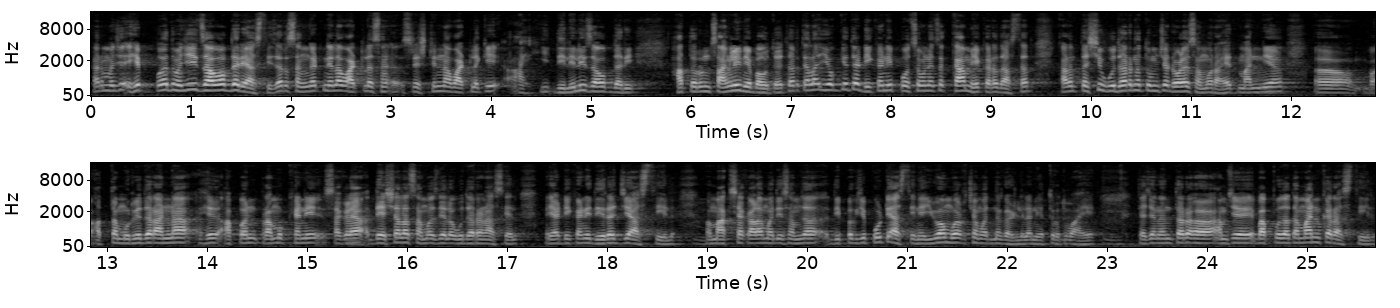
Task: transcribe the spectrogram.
कारण म्हणजे हे पद म्हणजे ही जबाबदारी असते. जर संघटनेला वाटलं श्रेष्ठींना वाटलं की ही दिलेली जबाबदारी हा तरुण चांगली निभावतोय तर त्याला योग्य त्या ठिकाणी पोहोचवण्याचं काम हे करत असतात. कारण तशी उदाहरणं तुमच्या डोळ्यासमोर आहेत. मान्य आत्ता मुरलीधर अण्णा हे आपण प्रामुख्याने सगळ्या देशाला समजलेलं उदाहरण असेल. या ठिकाणी धीरजजी असतील. मागच्या काळामध्ये समजा दीपकजी पोटे असतील. हे युवा मोर्चामधनं घडलेलं नेतृत्व आहे. त्याच्यानंतर आमचे बापूदादा मानकर असतील.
